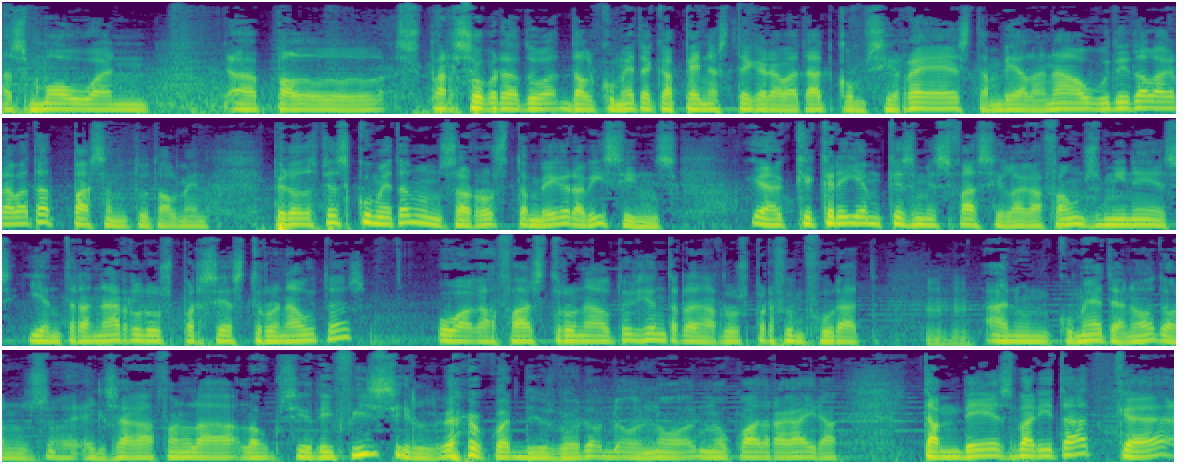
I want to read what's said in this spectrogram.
es mouen uh, pel, per sobre del cometa que apenes té gravetat com si res, també a la nau, vull dir, de la gravetat passen totalment. Però després cometen uns errors també gravíssims. Eh, Què creiem que és més fàcil, agafar uns miners i entrenar-los per ser astronautes o agafar astronautes i entrenar-los per fer un forat en un cometa, no? Doncs ells agafen la- l'opció difícil, quan dius, bueno, no, no, no quadra gaire. També és veritat que eh,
